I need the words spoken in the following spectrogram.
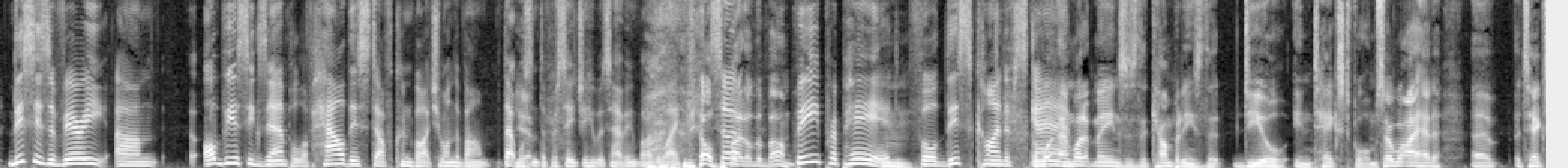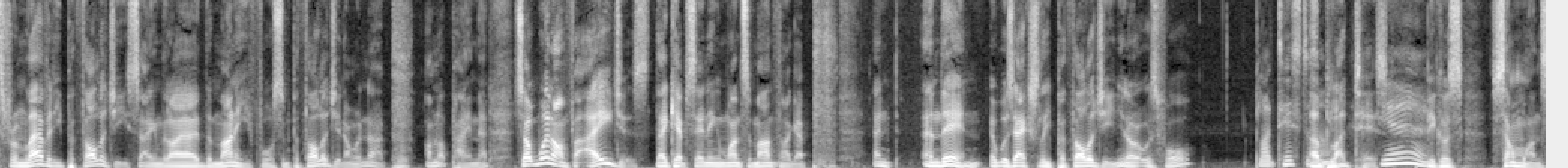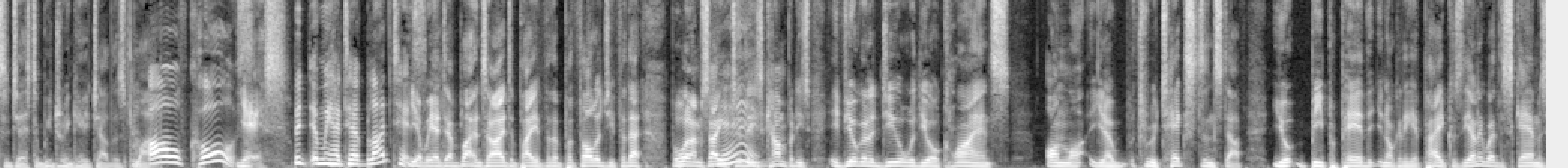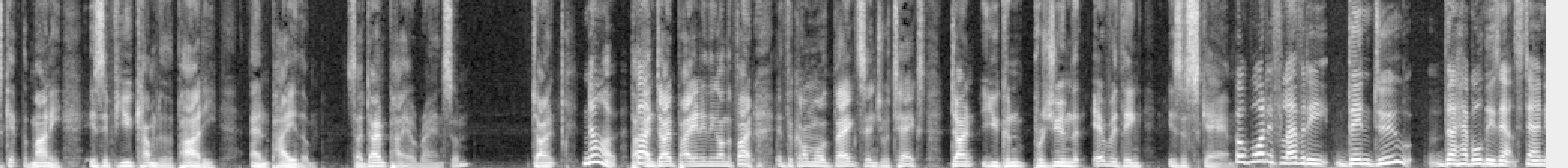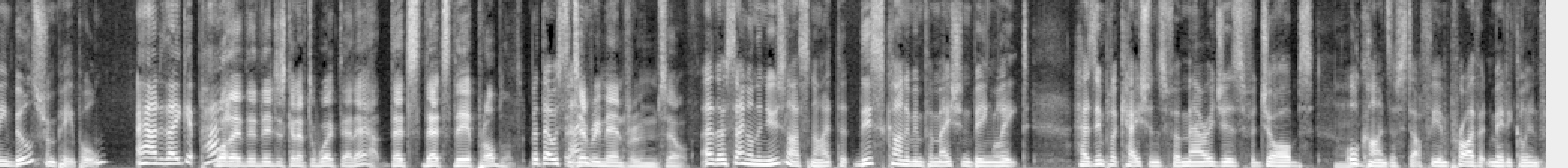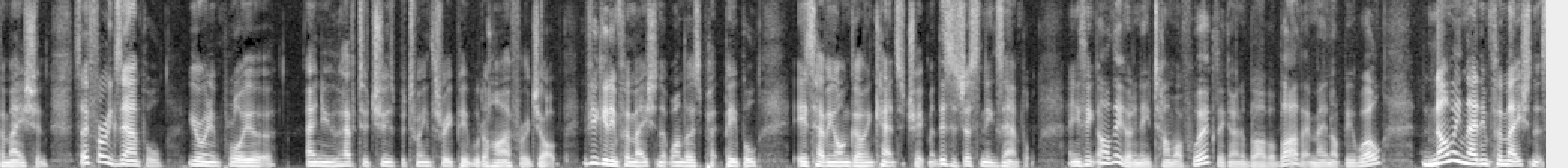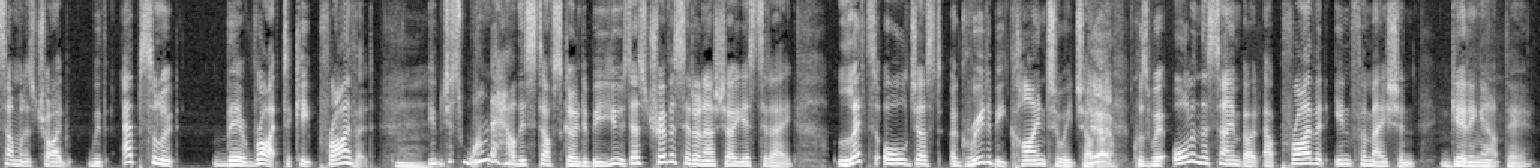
This is a very um, obvious example of how this stuff can bite you on the bum. That wasn't the procedure he was having, by the way. The old bite on the bum. Be prepared mm. for this kind of scam. And what, and what it means is the companies that deal in text form. So I had a, a, a text from Laverty Pathology saying that I owed the money for some pathology. And I went, no, pff, I'm not paying that. So it went on for ages. They kept sending them once a month. And I go, pff. and and then it was actually pathology. You know what it was for? Blood test or A something. blood test. Yeah. Because someone suggested we drink each other's blood. Oh, of course. Yes. But and we had to have blood tests. Yeah, we had to have blood, and so I had to pay for the pathology for that. But what I'm saying to these companies, if you're going to deal with your clients online, you know, through texts and stuff, you be prepared that you're not going to get paid because the only way the scammers get the money is if you come to the party and pay them. So don't pay a ransom. Don't No, but, and don't pay anything on the phone. If the Commonwealth Bank sends you a text, don't you can presume that everything is a scam. but what if Laverty then do they have all these outstanding bills from people? How do they get paid? well, they, they're just going to have to work that out. That's that's their problem. But they were saying It's every man for himself. Uh, they were saying on the news last night that this kind of information being leaked has implications for marriages, for jobs, all kinds of stuff, for your private medical information. So, for example, you're an employer and you have to choose between three people to hire for a job. If you get information that one of those people is having ongoing cancer treatment, this is just an example, and you think, oh, they're going to need time off work, they're going to blah, blah, blah, they may not be well. Knowing that information that someone has tried with absolute their right to keep private. Hmm. You just wonder how this stuff's going to be used. As Trevor said on our show yesterday, let's all just agree to be kind to each other Yeah. because we're all in the same boat. Our private information getting out there.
